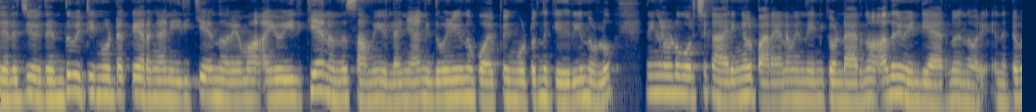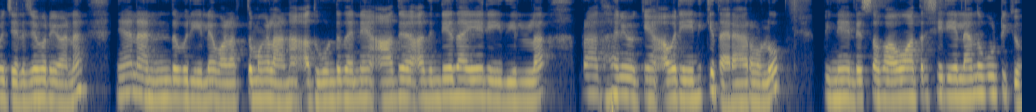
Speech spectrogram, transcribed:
ജലജയോ ഇത് എന്ത് പറ്റി ഇങ്ങോട്ടൊക്കെ ഇറങ്ങാൻ ഇരിക്കുക എന്ന് പറയുമ്പോൾ അയ്യോ ഇരിക്കാനൊന്നും സമയമില്ല. ഞാൻ ഇതുവഴിയൊന്നും പോയപ്പോൾ ഇങ്ങോട്ടൊന്ന് കയറിയെന്നുള്ളൂ നിങ്ങളോട് കുറച്ച് കാര്യങ്ങൾ പറയണമെന്ന് എനിക്കുണ്ടായിരുന്നു. അതിന് വേണ്ടിയായിരുന്നു എന്ന് പറയും. എന്നിട്ട് ഇപ്പോൾ ജലജ പറയുവാണ് ഞാൻ അനന്തപുരിയിലെ വളർത്തുമകളാണ്. അതുകൊണ്ട് തന്നെ അത് അതിന്റേതായ രീതിയിലുള്ള പ്രാധാന്യമൊക്കെ അവർ എനിക്ക് തരാറുള്ളൂ. പിന്നെ എന്റെ സ്വഭാവം അത്ര ശരിയല്ല എന്ന് കൂട്ടിക്കോ.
